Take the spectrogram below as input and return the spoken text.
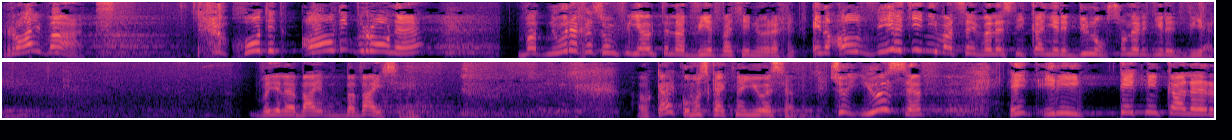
raai wat? God het al die bronne wat nodig is om vir jou te laat weet wat jy nodig het. En al weet jy nie wat sy wil is nie, kan jy dit doen nog sonder dat jy dit weet. Wil jy 'n bewys hê? OK, kom ons kyk na Josef. So Josef het hierdie Technicolor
